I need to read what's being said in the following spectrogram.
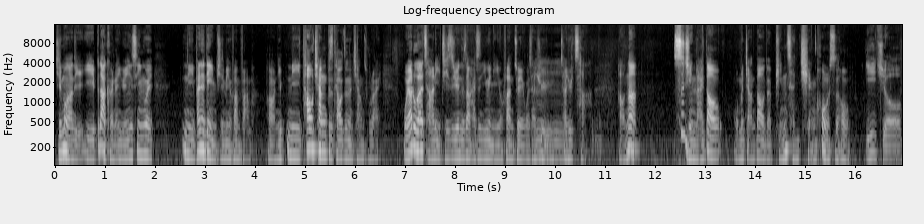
其实梦想也也不大可能，原因是因为你拍的电影其实没有犯法嘛，啊，你你掏枪不是掏真的枪出来，我要如果要查你，其实原则上还是因为你有犯罪，我才去才去查。好，那事情来到我们讲到的平成前后的时候，一九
